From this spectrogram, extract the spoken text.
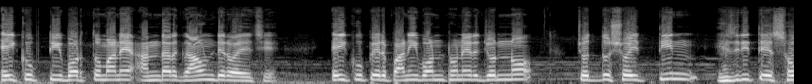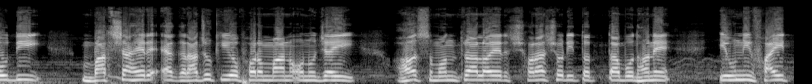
এই কূপটি বর্তমানে আন্ডারগ্রাউন্ডে রয়েছে। এই কূপের পানি বন্টনের জন্য চোদ্দোশো তিন হিজড়িতে সৌদি বাদশাহের এক রাজকীয় ফরমান অনুযায়ী হজ মন্ত্রণালয়ের সরাসরি তত্ত্বাবধানে ইউনিফাইড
